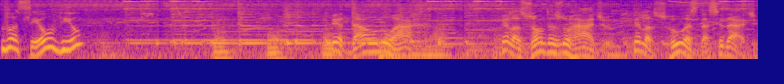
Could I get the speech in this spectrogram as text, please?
Você ouviu? Pedal no ar. Pelas ondas do rádio, pelas ruas da cidade.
